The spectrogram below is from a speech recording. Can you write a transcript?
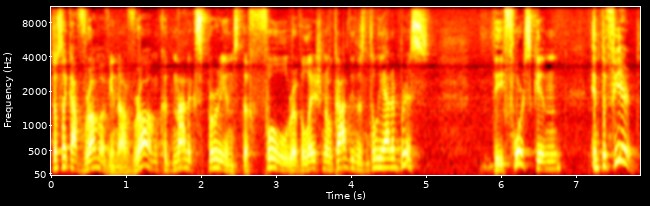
Just like Avram Avinu. Avram could not experience the full revelation of godliness until he had a bris. The foreskin interfered.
